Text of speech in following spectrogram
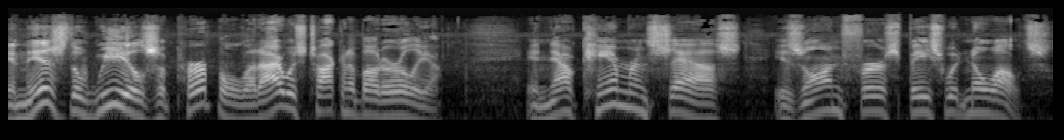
And there's the wheels of purple that I was talking about earlier. And now Cameron Sass is on first base with no outs.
